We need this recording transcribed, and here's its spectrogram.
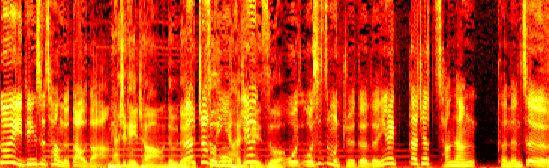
歌一定是唱得到的、啊你。还是可以唱，对不对做音乐还是可以做。我我是这么觉得的，因为大家常常可能这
